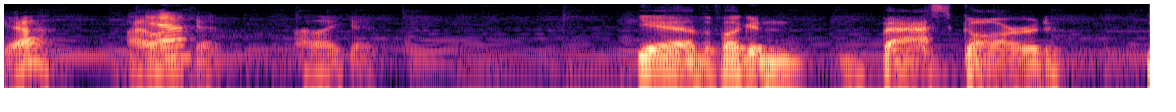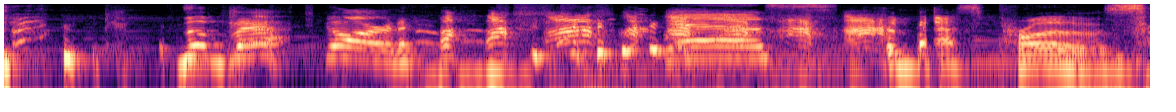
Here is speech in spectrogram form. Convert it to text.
Yeah, I Yeah. like it. I like it. Yeah, the fucking Bass Guard. The Bath Guard. Yes. The best pros.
